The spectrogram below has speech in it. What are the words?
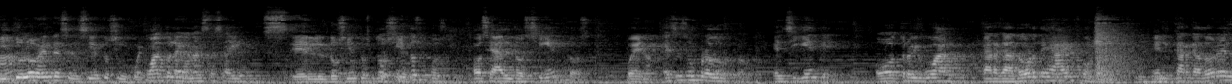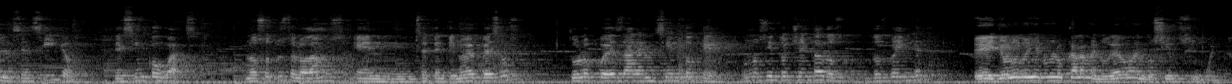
y tú lo vendes en 150. ¿Cuánto le ganaste ahí? El 200%. 200, pues, o sea, el 200. Bueno, ese es un producto. El siguiente, otro igual, cargador de iPhone. El cargador, el sencillo, de 5 watts. Nosotros te lo damos en 79 pesos tú lo puedes dar en ciento que, unos 180, 220. Eh, yo lo doy en un local a menudeo en 250.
